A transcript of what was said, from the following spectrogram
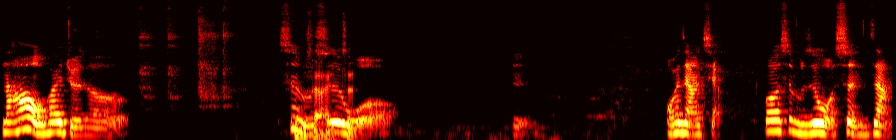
然后我会觉得是不是我，嗯，我会这样想，或者是不是我肾脏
